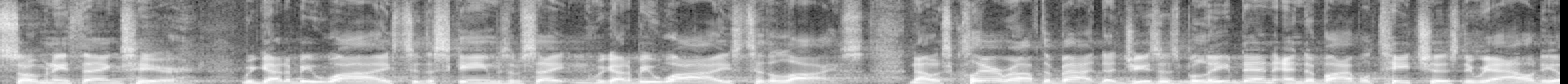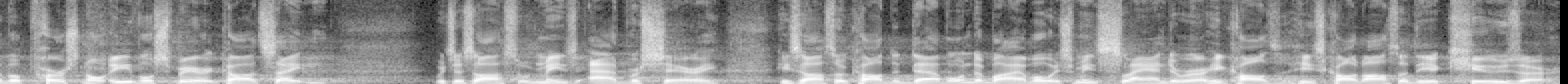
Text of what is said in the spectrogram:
So many things here we got to be wise to the schemes of Satan. We got to be wise to the lies. Now, it's clear right off the bat that Jesus believed in, and the Bible teaches the reality of a personal evil spirit called Satan, which is also means adversary. He's also called the devil in the Bible, which means slanderer. He calls, he's called also the accuser.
